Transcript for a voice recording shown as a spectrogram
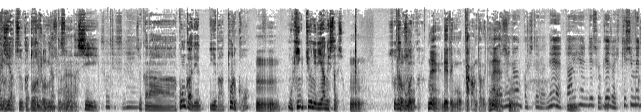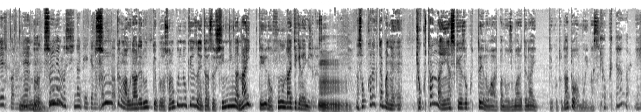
アジア通貨危機の時だってそうだし、そうですねそれから、今回で言えばトルコ、うんうん。もう緊急に利上げしたでしょ。うん。それそうそうで困るから。。ね、0.5パーンと上げてね。上げなんかしたらね大変ですよ経済引き締めですからね、うんそれでもしなきゃいけなか通った貨が売られるってことは、その国の経済に対する信任がないっていうのが本来的な意味じゃないですか。うんそこからいくとやっぱりね、極端な円安継続っていうのはやっぱ望まれてないっていうことだとは思いますよ。極端はね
